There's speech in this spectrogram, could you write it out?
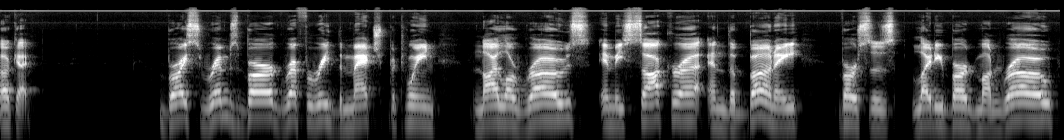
Okay. Bryce Remsburg refereed the match between Nyla Rose, Emmy Sakura, and the Bunny versus Lady Bird Monroe,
